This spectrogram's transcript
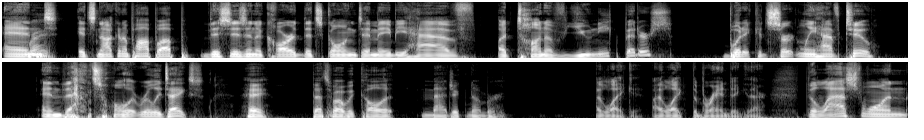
And Right. it's not going to pop up. This isn't a card that's going to maybe have a ton of unique bidders, but it could certainly have two. And that's all it really takes. Hey, that's why we call it magic number. I like it. I like the branding there. The last one,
